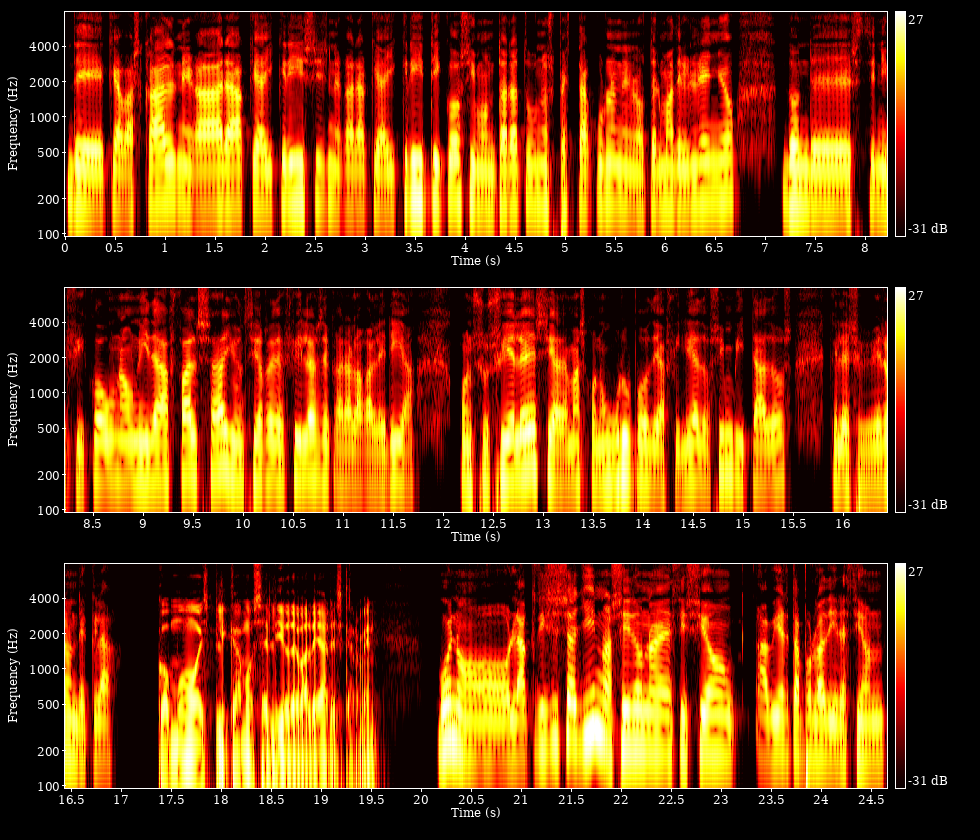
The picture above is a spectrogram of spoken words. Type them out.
de que Abascal negara que hay crisis, negara que hay críticos y montara todo un espectáculo en el hotel madrileño donde escenificó una unidad falsa y un cierre de filas de cara a la galería, con sus fieles y además con un grupo de afiliados invitados que le sirvieron de cla. ¿Cómo explicamos el lío de Baleares, Carmen? Bueno, la crisis allí no ha sido una decisión abierta por la dirección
